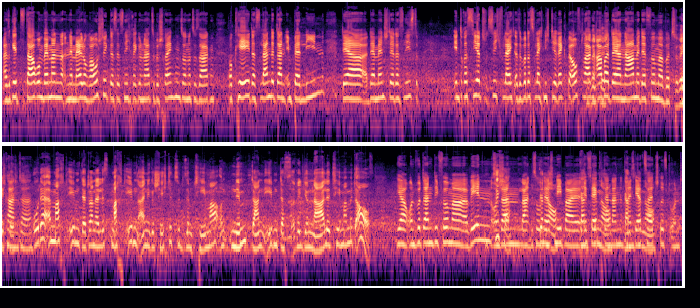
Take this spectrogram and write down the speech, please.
Also geht es darum, wenn man eine Meldung rausschickt, das jetzt nicht regional zu beschränken, sondern zu sagen, okay, das landet dann in Berlin. Der, der Mensch, der das liest, interessiert sich vielleicht, also wird das vielleicht nicht direkt beauftragen, Richtig. aber der Name der Firma wird Richtig. bekannter. Oder er macht eben, der Journalist macht eben eine Geschichte zu diesem Thema und nimmt dann eben das regionale Thema mit auf. Ja, und wird dann die Firma erwähnen Sicher. und dann so genau. der Schneeball-Effekt, genau. dann landet man in der genau. Zeitschrift und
